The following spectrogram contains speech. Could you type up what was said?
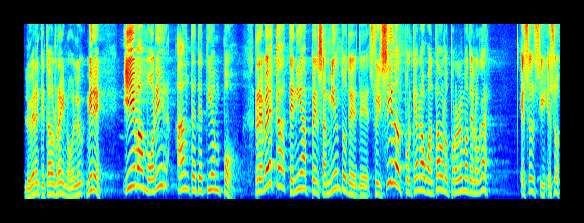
le hubieran quitado el reino. mire, iba a morir antes de tiempo. Rebeca tenía pensamientos de, de suicidas porque ya no aguantaba los problemas del hogar. Eso sí, eso,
